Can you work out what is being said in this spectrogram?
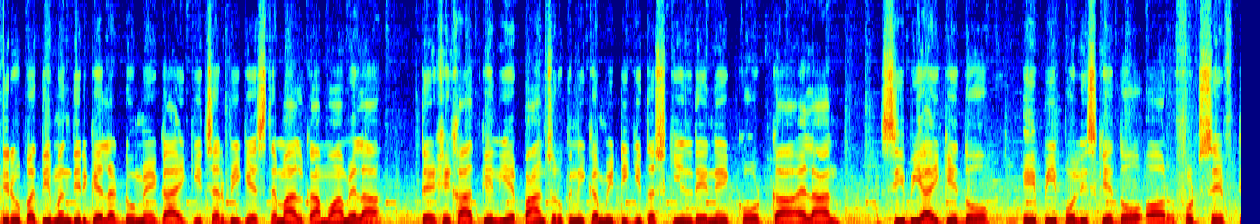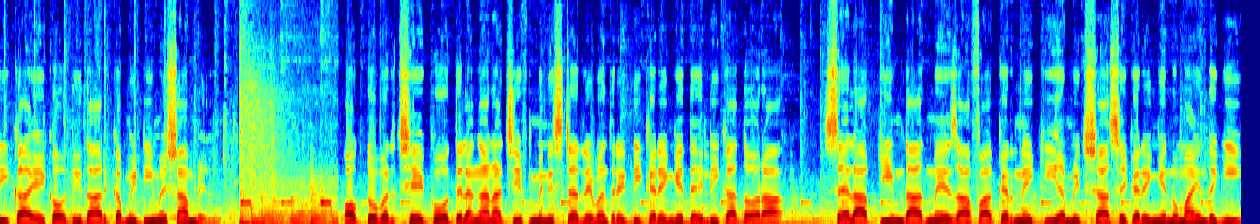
तिरुपति मंदिर के लड्डू में गाय की चर्बी के इस्तेमाल का मामला, तहकीक़ात के लिए पाँच रुकनी कमेटी की तश्कील देने कोर्ट का ऐलान, सीबीआई के दो, एपी पुलिस के दो और फ़ूड सेफ्टी का एक अहदेदार कमेटी में शामिल। अक्टूबर 6 को तेलंगाना चीफ मिनिस्टर रेवंत रेड्डी करेंगे दिल्ली का दौरा। सैलाब की इमदाद में इजाफा करने की अमित शाह से करेंगे नुमाइंदगी।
